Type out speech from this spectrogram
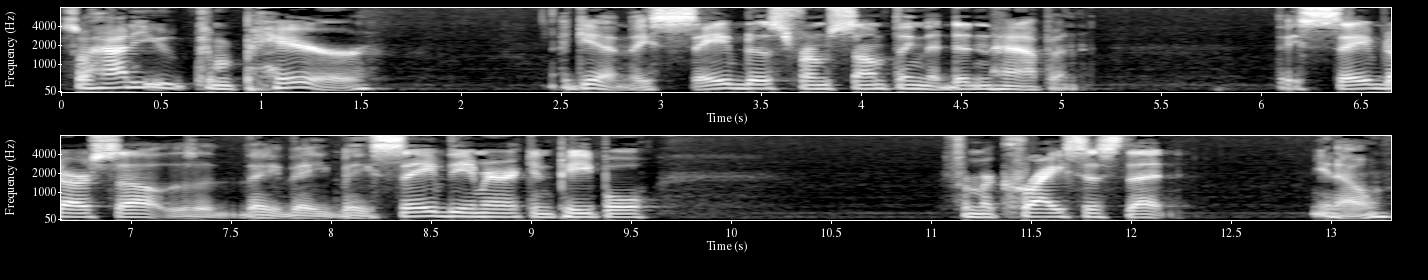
So, how do you compare? Again, they saved us from something that didn't happen. They saved ourselves. They, they, they saved the American people from a crisis that, you know,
